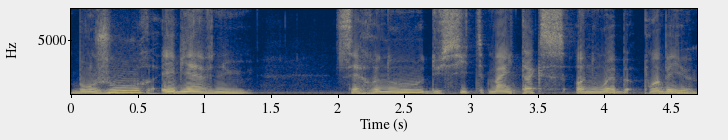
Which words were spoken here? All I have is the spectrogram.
Bonjour et bienvenue. C'est Renaud du site mytaxonweb.be.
